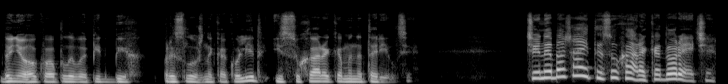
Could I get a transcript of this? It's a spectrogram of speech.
До нього квапливо підбіг прислужника коліт із сухариками на тарілці. Чи не бажаєте сухарика, до речі?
